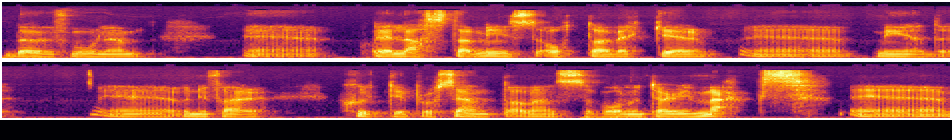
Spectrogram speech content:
behöver förmodligen Eh, belasta minst åtta veckor eh, med eh, ungefär 70 procent av ens voluntary max. Eh,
